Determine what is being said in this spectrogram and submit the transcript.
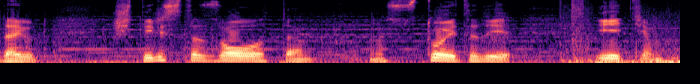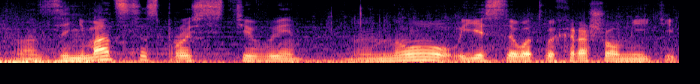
дают 400 золота. Стоит ли этим заниматься, спросите вы. Ну, если вот вы хорошо умеете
